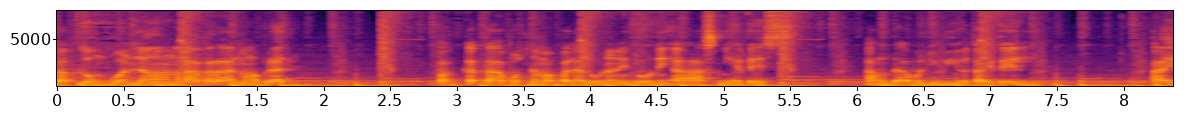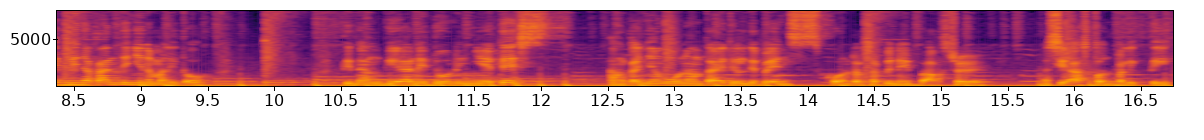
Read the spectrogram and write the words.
Tatlong buwan lang ang nakakaraan mga brad. Pagkatapos na mapanalunan ni Donny Ahas Nietes ang WBO title, ay binakante niya naman ito. Tinanggihan ni Donny Nietes ang kanyang unang title defense kontra sa Pinoy boxer na si Aston Palikte.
